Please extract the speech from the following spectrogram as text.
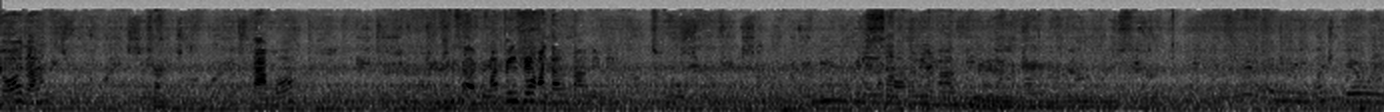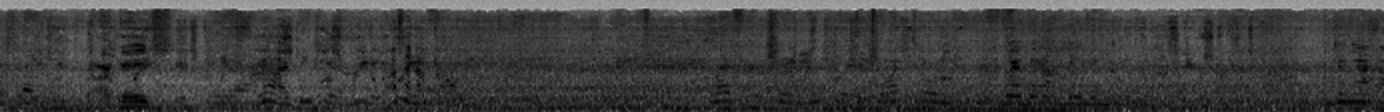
Dan? Saan? Kamo? Apil ba ka downtown eh? nila? Sa Clear Avenue. Nilalakaran natin. The arcades. Yeah, I think here. Asa na? Federal building na to. Diyan yata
